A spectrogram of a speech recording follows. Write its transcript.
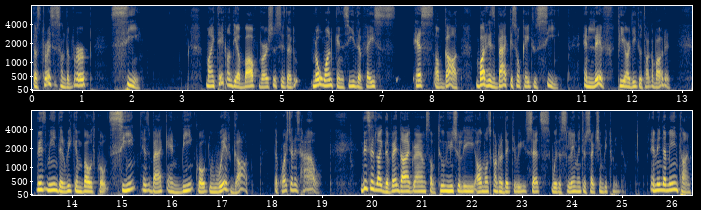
The stress is on the verb see. My take on the above verses is that no one can see the face S of God, but his back is okay to see and live PRD to talk about it. This means that we can both, quote, see his back and be, quote, with God. The question is how? This is like the Venn diagrams of two mutually almost contradictory sets with a slim intersection between them. And in the meantime,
